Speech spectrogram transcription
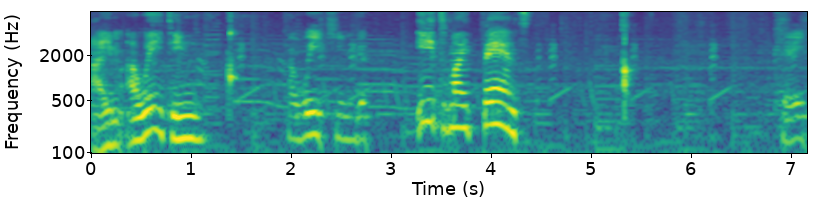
I'm awaiting. A waking. Eat my pants. Ok.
